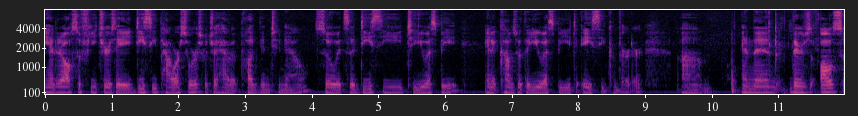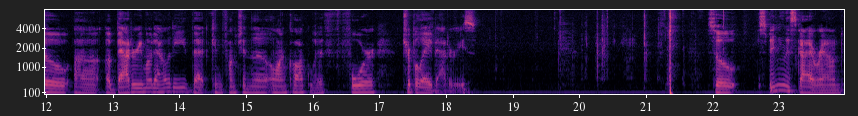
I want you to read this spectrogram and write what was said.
and it also features a DC power source which I have it plugged into now. So it's a DC to USB and it comes with a USB to AC converter. Um, and then there's also uh, a battery modality that can function the alarm clock with four AAA batteries. So spinning this guy around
